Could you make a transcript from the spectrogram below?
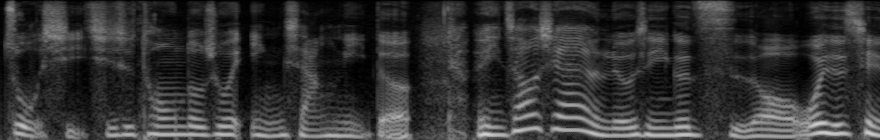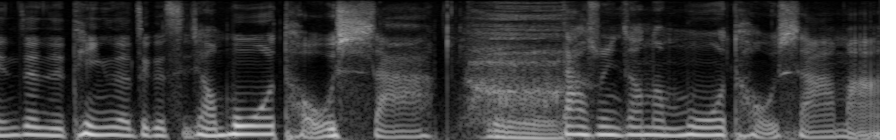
作息，其实通通都是会影响你的。你知道现在很流行一个词哦，我也是前一阵子听了这个词叫“摸头杀”。大叔，你知道那摸头杀吗？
